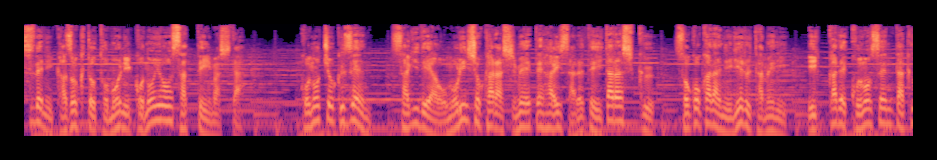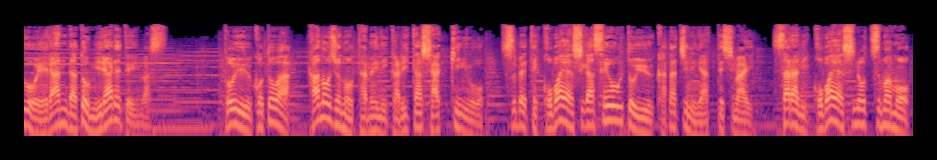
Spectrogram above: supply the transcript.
すでに家族と共にこの世を去っていました。この直前、詐欺で青森署から指名手配されていたらしく、そこから逃げるために一家でこの選択を選んだと見られています。ということは、彼女のために借りた借金を全て小林が背負うという形になってしまい、さらに小林の妻も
